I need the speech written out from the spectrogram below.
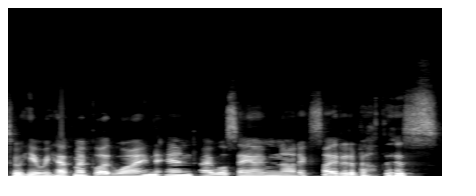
So here we have my blood wine, and I will say I'm not excited about this.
